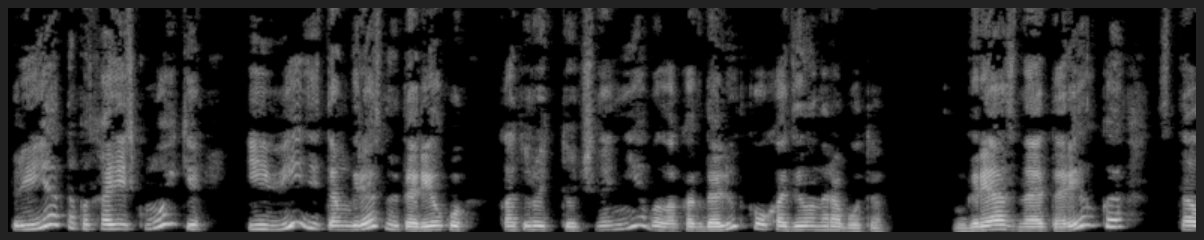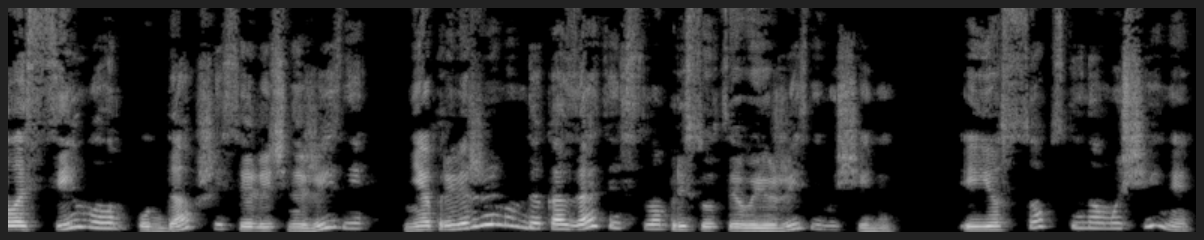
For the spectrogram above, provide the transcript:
приятно подходить к мойке и видеть там грязную тарелку, которой точно не было, когда Людка уходила на работу. Грязная тарелка стала символом удавшейся личной жизни, неопровержимым доказательством присутствия в ее жизни мужчины ее собственного мужчины.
